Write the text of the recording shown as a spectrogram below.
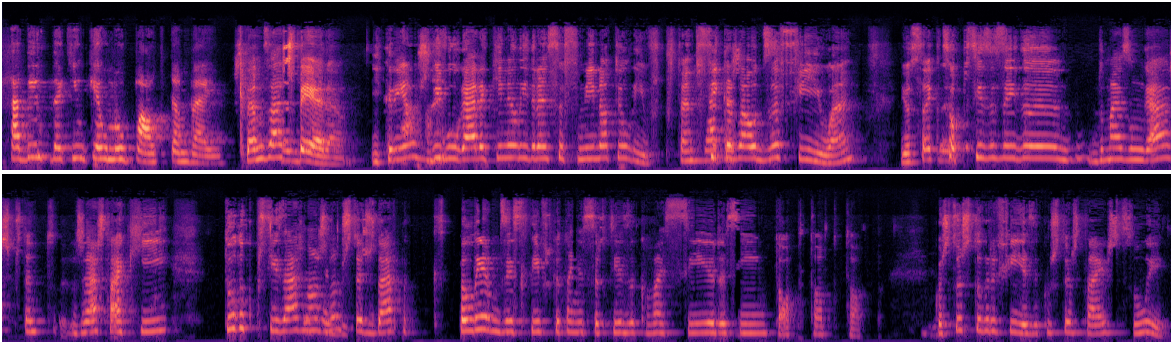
está dentro daquilo que é o meu palco também. Estamos à espera e queríamos ah. divulgar aqui na Liderança Feminina o teu livro, portanto fica já o desafio, hein? Eu sei que só precisas aí de, de mais um gás, portanto já está aqui tudo o que precisares, nós vamos te ajudar para, para lermos esse livro que eu tenho a certeza que vai ser assim top, top, top. Com as tuas fotografias e com os teus textos, ui,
